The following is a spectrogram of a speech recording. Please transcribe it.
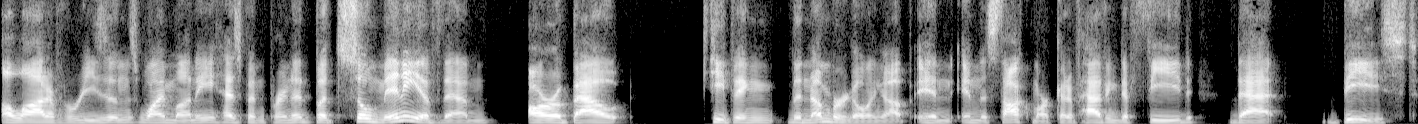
a lot of reasons why money has been printed, but so many of them are about keeping the number going up in in the stock market of having to feed that beast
